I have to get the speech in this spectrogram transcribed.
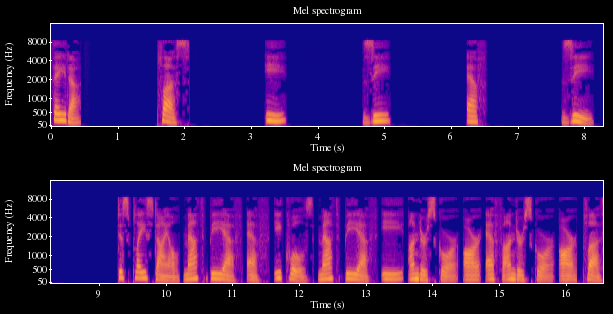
theta plus e z f z. Display style math BF F equals math BF E underscore R F underscore R plus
